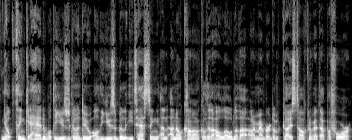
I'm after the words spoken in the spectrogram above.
You know, think ahead of what the user's going to do, all the usability testing. And I know Canonical did a whole load of that. I remember the guys talking about that before.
